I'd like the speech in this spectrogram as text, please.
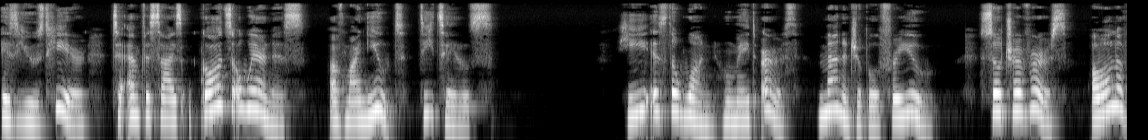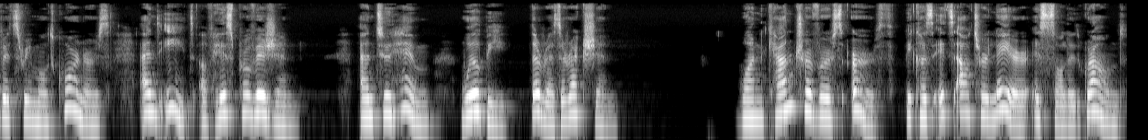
is used here to emphasize God's awareness of minute details. He is the one who made earth manageable for you, so traverse all of its remote corners and eat of his provision, and to him will be the resurrection. One can traverse earth because its outer layer is solid ground,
